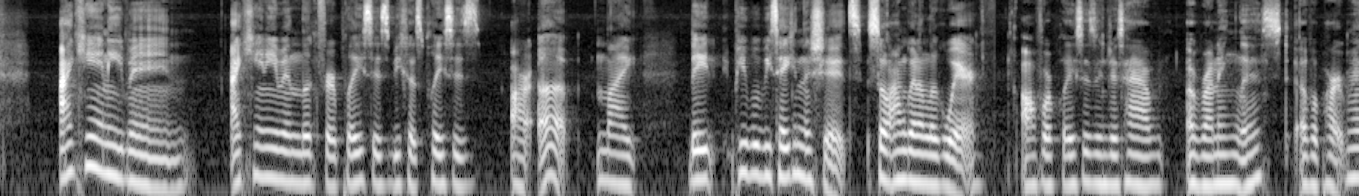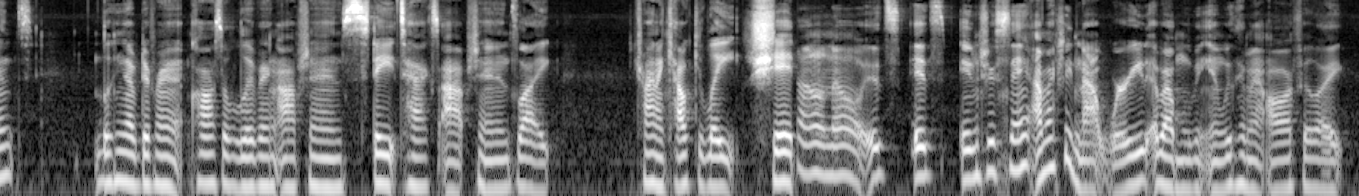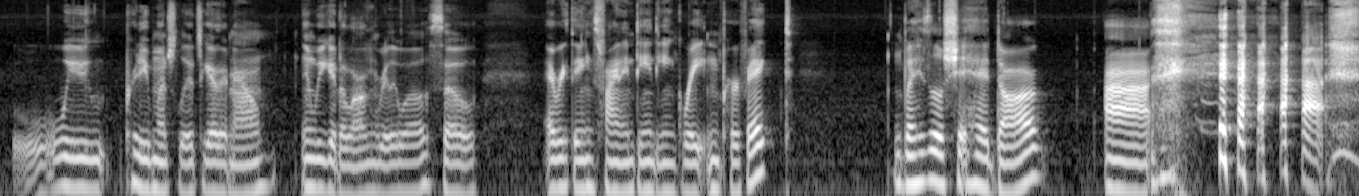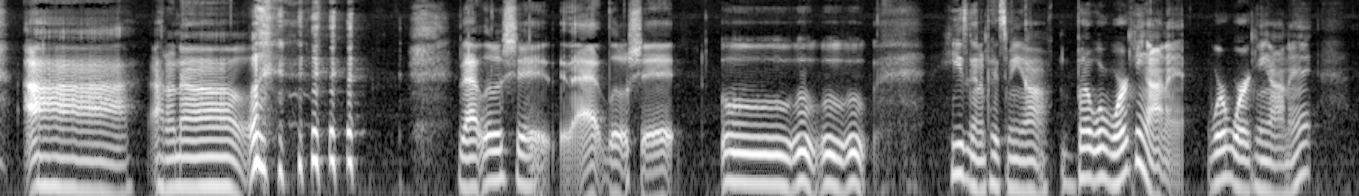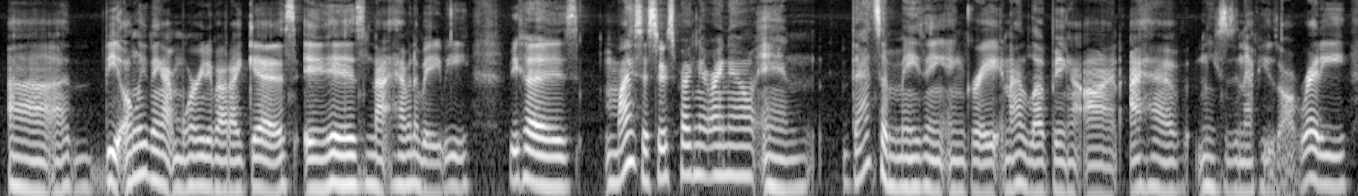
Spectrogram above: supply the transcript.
I can't even I can't even look for places because places are up. Like they people be taking the shits. So I'm gonna look where? All four places and just have a running list of apartments, looking up different cost of living options, state tax options, like trying to calculate shit. I don't know. It's it's interesting. I'm actually not worried about moving in with him at all. I feel like we pretty much live together now and we get along really well. So everything's fine and dandy and great and perfect. But his little shithead dog, ah, uh, ah, I don't know. that little shit, that little shit. Ooh, ooh, ooh, ooh. He's gonna piss me off. But we're working on it. We're working on it. Uh, the only thing I'm worried about, I guess, is not having a baby because my sister's pregnant right now and that's amazing and great. And I love being an aunt. I have nieces and nephews already.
